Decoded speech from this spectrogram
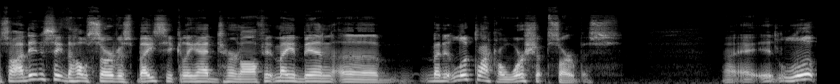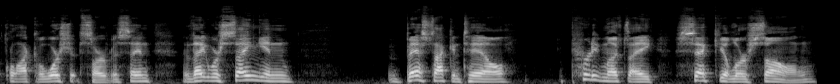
so I didn't see the whole service. Basically, I had to turn off. It may have been uh, but it looked like a worship service. Uh, it looked like a worship service, and they were singing, best I can tell, pretty much a secular song.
